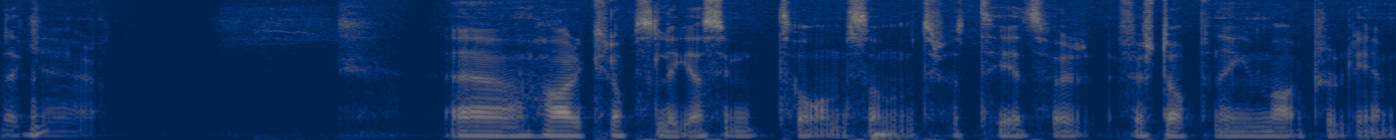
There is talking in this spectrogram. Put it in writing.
Det kan jag göra. Eh, har kroppsliga symptom som trötthet, för, förstoppning, magproblem,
